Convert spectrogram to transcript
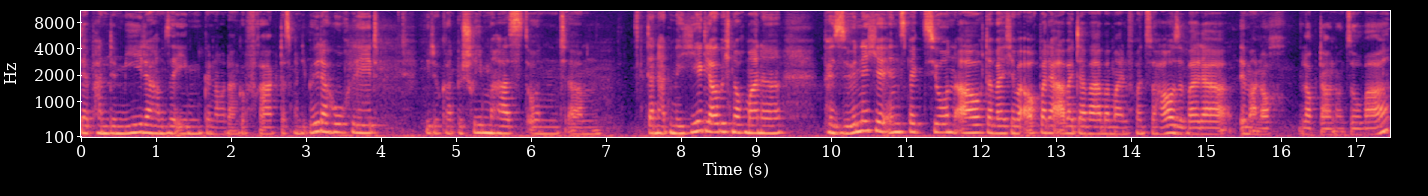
der Pandemie, da haben sie eben genau dann gefragt, dass man die Bilder hochlädt, wie du gerade beschrieben hast. Und ähm, dann hatten wir hier, glaube ich, noch mal eine persönliche Inspektion auch. Da war ich aber auch bei der Arbeit, da war aber mein Freund zu Hause, weil da immer noch Lockdown und so war.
